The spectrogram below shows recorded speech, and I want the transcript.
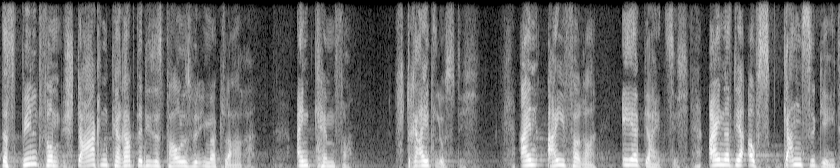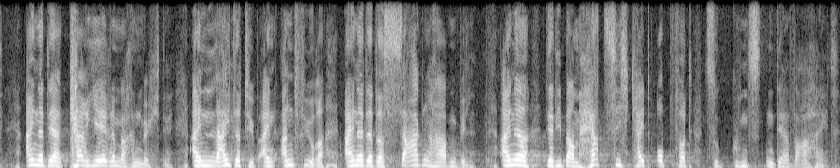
das Bild vom starken Charakter dieses Paulus wird immer klarer. Ein Kämpfer, streitlustig, ein Eiferer, ehrgeizig, einer, der aufs Ganze geht, einer, der Karriere machen möchte, ein Leitertyp, ein Anführer, einer, der das Sagen haben will, einer, der die Barmherzigkeit opfert zugunsten der Wahrheit,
